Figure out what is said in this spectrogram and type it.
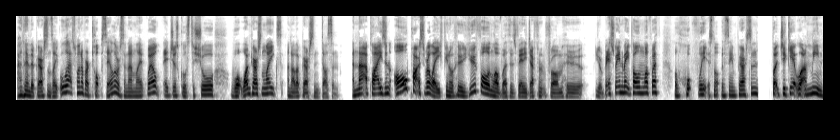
And then the person's like, oh, that's one of our top sellers. And I'm like, well, it just goes to show what one person likes, another person doesn't. And that applies in all parts of our life. You know, who you fall in love with is very different from who your best friend might fall in love with. Well, hopefully it's not the same person. But do you get what I mean?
